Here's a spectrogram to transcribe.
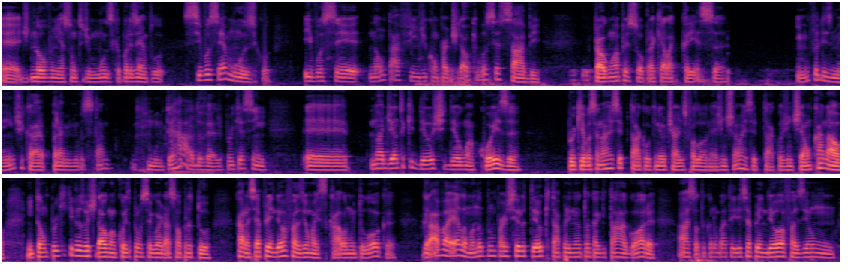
É, de novo em assunto de música, por exemplo, se você é músico e você não tá afim de compartilhar o que você sabe pra alguma pessoa pra que ela cresça, infelizmente, cara, pra mim você tá muito errado, velho. Porque assim, é, não adianta que Deus te dê alguma coisa, porque você não é um receptáculo, que nem o Charles falou, né? A gente não é um receptáculo, a gente é um canal. Então, por que, que Deus vai te dar alguma coisa pra você guardar só pra tu? Cara, você aprendeu a fazer uma escala muito louca? Grava ela, manda pra um parceiro teu que tá aprendendo a tocar guitarra agora. Ah, você tá tocando bateria, você aprendeu a fazer um.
